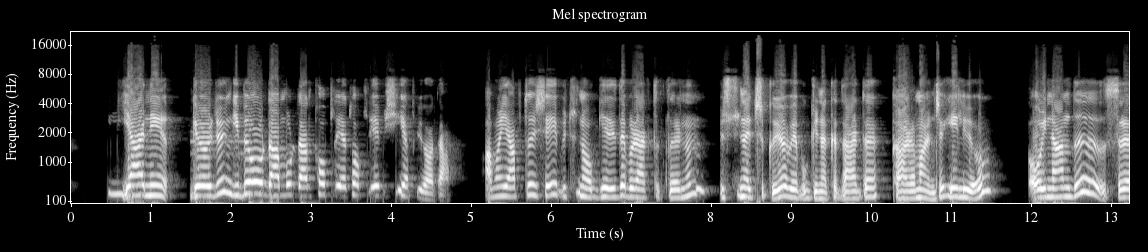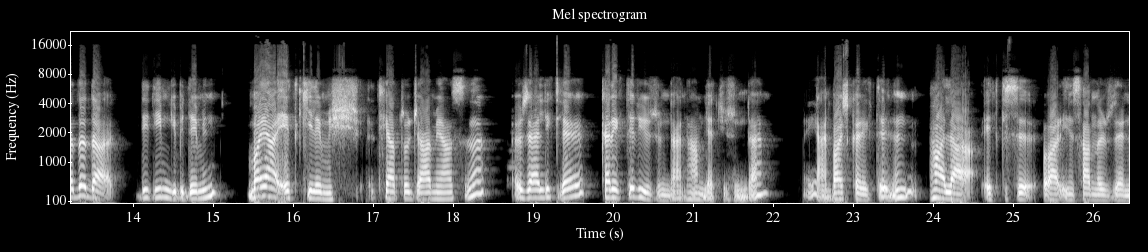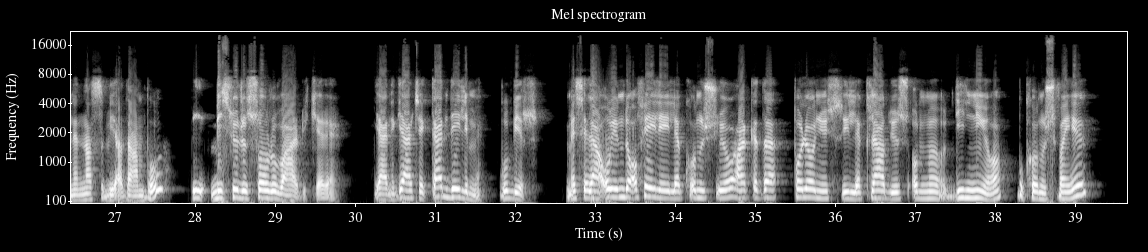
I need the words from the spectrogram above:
Yani gördüğün gibi oradan buradan toplaya toplaya bir şey yapıyor adam. Ama yaptığı şey bütün o geride bıraktıklarının üstüne çıkıyor ve bugüne kadar da kahramanca geliyor. Oynandığı sırada da dediğim gibi demin bayağı etkilemiş tiyatro camiasını. Özellikle karakteri yüzünden, Hamlet yüzünden. Yani baş karakterinin hala etkisi var insanlar üzerine. Nasıl bir adam bu? Bir, bir sürü soru var bir kere. Yani gerçekten deli mi? Bu bir. Mesela oyunda Ophelia ile konuşuyor. Arkada Polonius ile Claudius onu dinliyor bu konuşmayı.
